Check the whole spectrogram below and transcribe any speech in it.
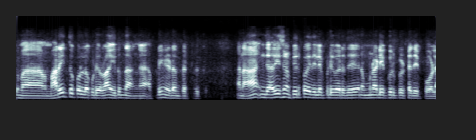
ம- மறைத்து கொள்ளக்கூடியவர்களாக இருந்தாங்க அப்படின்னு இடம் பெற்றிருக்கு ஆனால் இந்த ஹதீசன பிற்பகுதியில் எப்படி வருது? நம்ம முன்னாடியே குறிப்பிட்டதை போல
